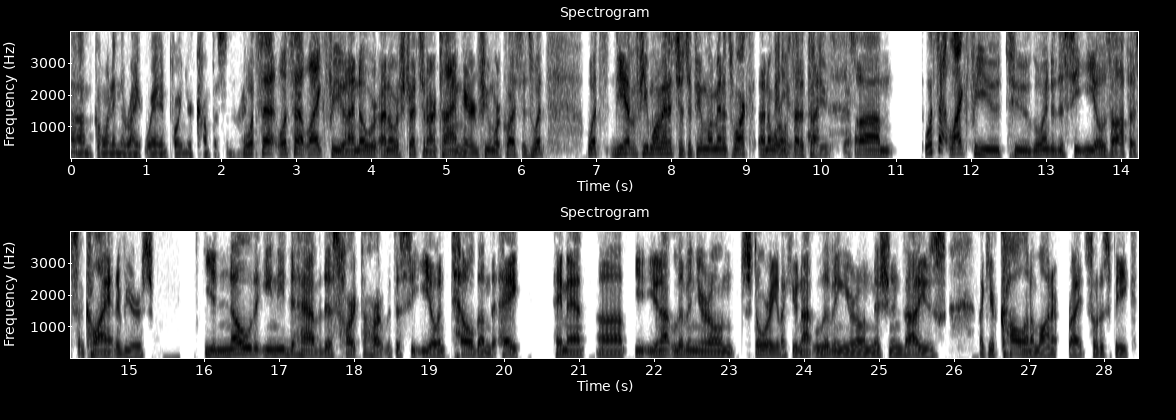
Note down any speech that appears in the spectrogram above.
um, going in the right way and point your compass in the right. What's way. that? What's that like for you? And I know we're I know we're stretching our time here. A few more questions. What what's do you have a few more minutes? Just a few more minutes, Mark. I know we're I almost do. out of time. Yes. Um, what's that like for you to go into the CEO's office, a client of yours? You know that you need to have this heart to heart with the CEO and tell them that, hey, hey man, uh, you, are not living your own story. Like you're not living your own mission and values. Like you're calling them on it, right, so to speak.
